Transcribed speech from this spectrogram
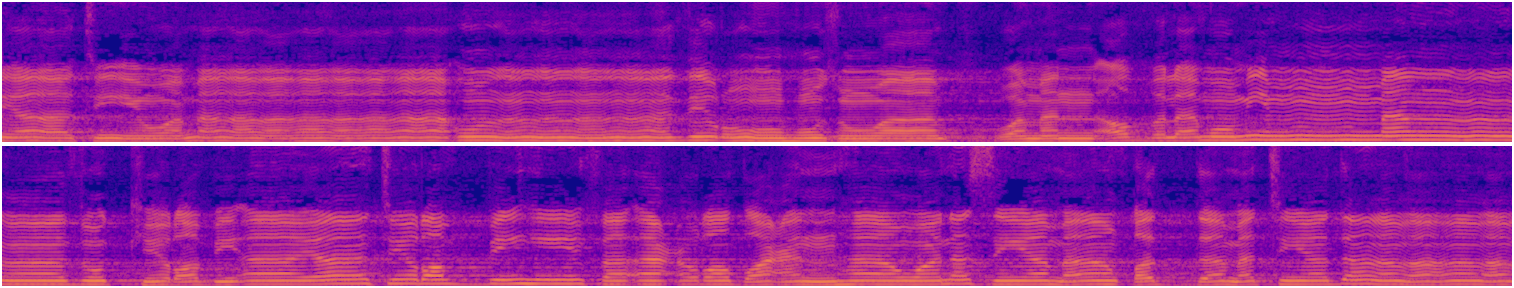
آياتي وما أنذروا هزوا ومن أظلم ممن ذكر بآيات ربه فأعرض عنها ونسي ما قدمت يداه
